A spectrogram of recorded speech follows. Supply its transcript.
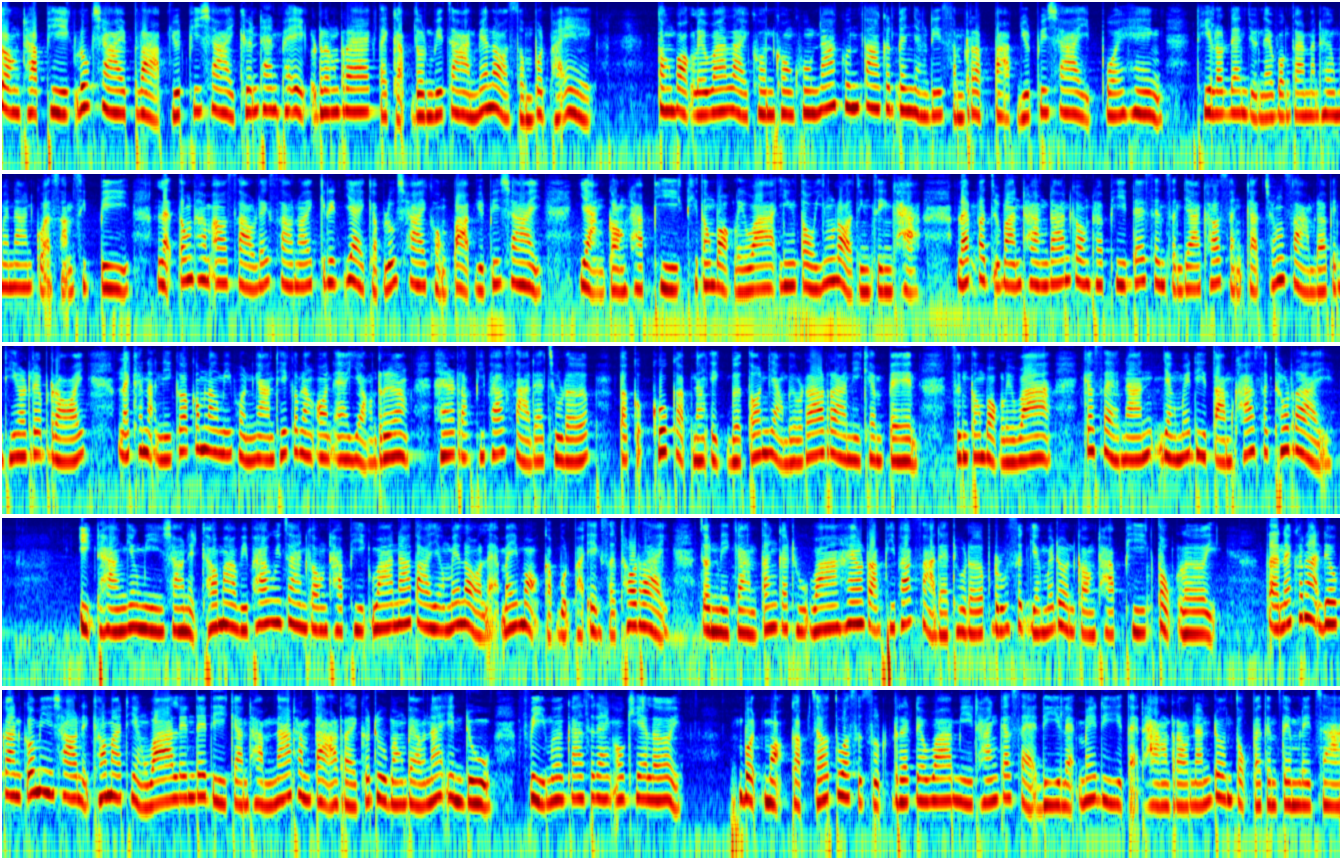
กองทัพพีกลูกชายปราบยุทธพิชัยขึ้นแทนพระเอกเรื่องแรกแต่กลับโดนวิจารณ์ไม่หล่อสมบทพระเอก ต้องบอกเลยว่าหลายคนคงคุ้นหน้าคุ้นตากันเป็นอย่างดีสำหรับปราบยุทธพิชัยป่วยเฮงที่รถแดนอยู่ในวงการบันเทิงมานานกว่า 30 ปี และต้องทำเอาสาวเล็กสาวน้อยกริดใหญ่กับลูกชายของปราบยุทธพิชัย อย่างกองทัพพีกที่ต้องบอกเลยว่ายิ่งโตยิ่งหล่อจริง ๆ ค่ะ และปัจจุบันทางด้านกองทัพพีกได้เซ็นสัญญาเข้าสังกัดช่อง 3 แล้วเป็นที่เรียบร้อย และขณะนี้ก็กำลังมีผลงานที่กำลังออนแอร์อย่างเรื่อง ให้รักพิพากษาแดชูเลิฟประกบคู่กับนางเอกเบอร์ต้นอย่างเบลล่ารานีแคมเปญซึ่งต้องบอกเลยว่า กระแสนั้นยังไม่ดีตามคาดสักเท่าไหร่ อีกทั้งยังมีชาวเน็ตเข้ามาวิพากษ์วิจารณ์กองทัพพีกว่าหน้าตายังไม่หล่อและไม่เหมาะกับบทพระเอกสักเท่าไหร่ จนมีการตั้งกระทู้ว่าให้รักพิพากษาแดทูเลิฟรู้สึกยังไม่โดนกองทัพพีกตกเลยแต่ในขณะเดียวกันก็มีชาวเน็ตเข้ามาเถียงว่าเล่นได้ดีการทำหน้าทำตาอะไรก็ดูบางแบวหน้าเอ็นดู ฝีมือการแสดงโอเคเลย บทเหมาะกับเจ้าตัวสุดๆ เรียกได้ว่ามีทั้งกระแสดีและไม่ดี แต่ทางเรานั้นโดนตกไปเต็มๆเลยจ้า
